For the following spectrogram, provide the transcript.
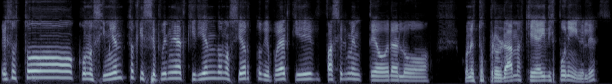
eso es todo conocimiento que se puede ir adquiriendo, ¿no es cierto? Que puede adquirir fácilmente ahora con estos programas que hay disponibles.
